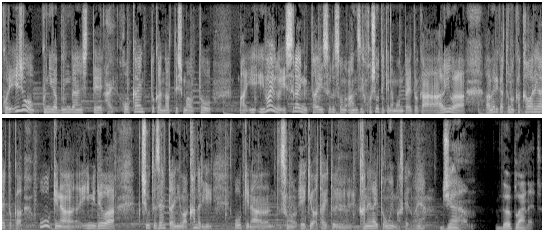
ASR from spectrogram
これ以上国が分断して崩壊とかになってしまうと、まあ、いわゆるイスラエルに対するその安全保障的な問題とかあるいはアメリカとの関わり合いとか大きな意味では中東全体にはかなり大きなその影響を与えてかねないと思いますけどね。JAM The Planet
